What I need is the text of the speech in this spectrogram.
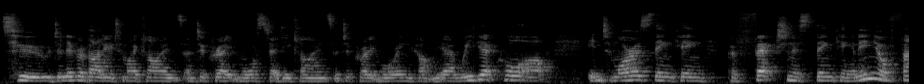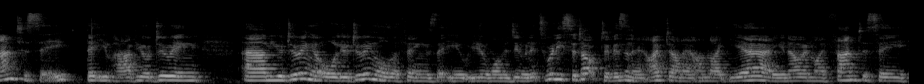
to deliver value to my clients and to create more steady clients and to create more income. Yeah, we get caught up in tomorrow's thinking, perfectionist thinking, and in your fantasy that you have, you're doing. Um, you're doing it all. You're doing all the things that you, you want to do, and it's really seductive, isn't it? I've done it. I'm like, yeah, you know, in my fantasy,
